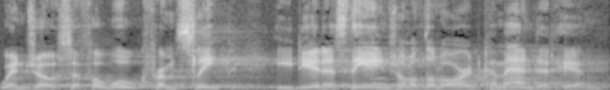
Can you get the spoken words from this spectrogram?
When Joseph awoke from sleep, he did as the angel of the Lord commanded him.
